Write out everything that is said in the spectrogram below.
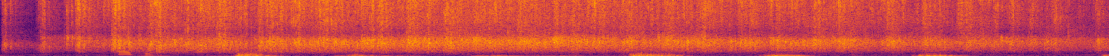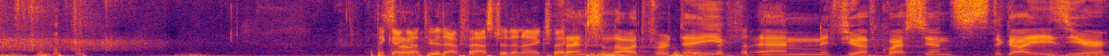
Thank you. I think so, I got through that faster than I expected. Thanks a lot for Dave. and if you have questions, the guy is here.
